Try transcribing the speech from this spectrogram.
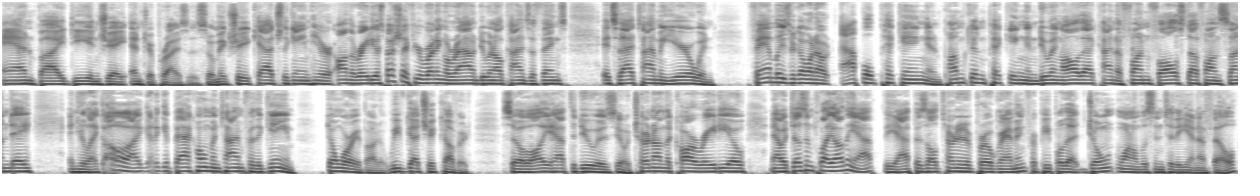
and by D&J Enterprises. So make sure you catch the game here on the radio, especially if you're running around doing all kinds of things. It's that time of year when families are going out apple picking and pumpkin picking and doing all that kind of fun fall stuff on Sunday. And you're like, oh, I got to get back home in time for the game. Don't worry about it. We've got you covered. So all you have to do is, you know, turn on the car radio. Now it doesn't play on the app. The app is alternative programming for people that don't want to listen to the NFL.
